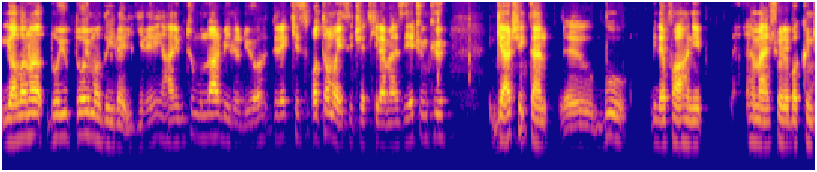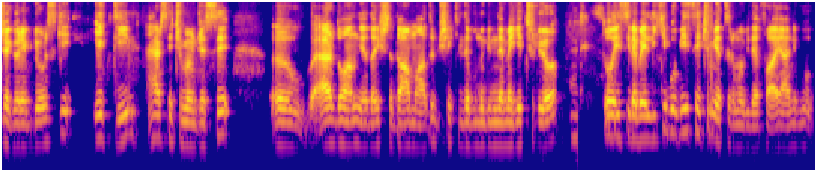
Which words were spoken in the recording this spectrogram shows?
yalana doyup doymadığıyla ilgili. Yani bütün bunlar belirliyor. Direkt kesip atamayız hiç etkilemez diye. Çünkü gerçekten e, bu bir defa hani hemen şöyle bakınca görebiliyoruz ki ilk değil her seçim öncesi e, Erdoğan ya da işte damadı bir şekilde bunu gündeme getiriyor. Evet. Dolayısıyla belli ki bu bir seçim yatırımı bir defa yani bu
